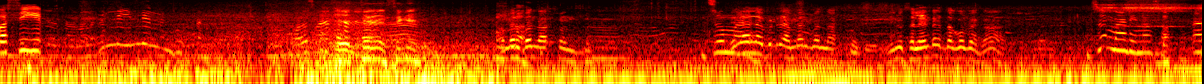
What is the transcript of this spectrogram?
ಬಸ್ಸಿಗೆ ಸಿಗಿ. ಬಂದು ಹಾಕ್ಸ್ಕೊಂಡ್ ಜೂಮ್ ಇಲ್ಲ ಬಿಟ್ರೆ ಆಮೇಲೆ ಬಂದು ಹಾಕ್ಕೊತೀವಿ ಇನ್ನು ಸಿಲಿಂಡರ್ ತಗೋಬೇಕಾ? ಜೂಮ್ ಮಾಡಿ ಇನ್ನೊಂದ್ ಸ್ವಲ್ಪ.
